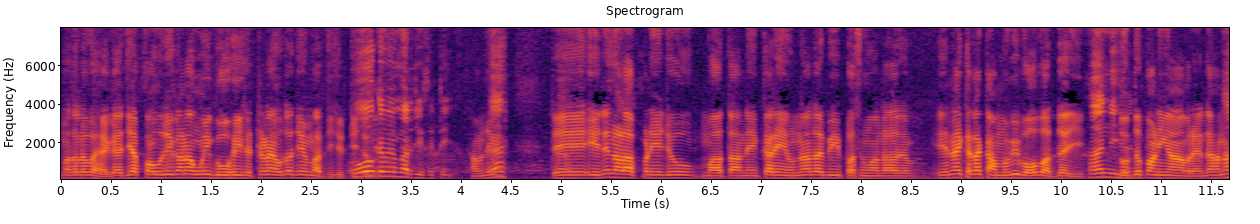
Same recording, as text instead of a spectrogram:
ਮਤਲਬ ਹੈਗਾ ਜੇ ਆਪਾਂ ਉਹਦੇ ਕਹਣਾ ਉਹੀ ਗੋਹੀ ਸਿੱਟਣਾ ਉਹ ਤਾਂ ਜਿਵੇਂ ਮਰਜ਼ੀ ਸਿੱਟੀ ਉਹ ਕਿਵੇਂ ਮਰਜ਼ੀ ਸਿੱਟੀ ਸਮਝ ਗਏ? ਤੇ ਇਹਦੇ ਨਾਲ ਆਪਣੇ ਜੋ ਮਾਤਾ ਨੇ ਘਰੇ ਉਹਨਾਂ ਦਾ ਵੀ ਪਸ਼ੂਆਂ ਦਾ ਇਹਦੇ ਨਾਲ ਇੱਕ ਤਾਂ ਕੰਮ ਵੀ ਬਹੁਤ ਵੱਧਦਾ ਜੀ। ਦੁੱਧ ਪਾਣੀ ਆਮ ਰਹਿੰਦਾ ਹਨਾ?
